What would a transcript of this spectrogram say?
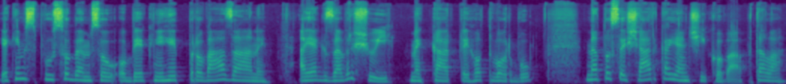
Jakým způsobem jsou obě knihy provázány a jak završují McCarthyho tvorbu? Na to se Šárka Jančíková ptala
